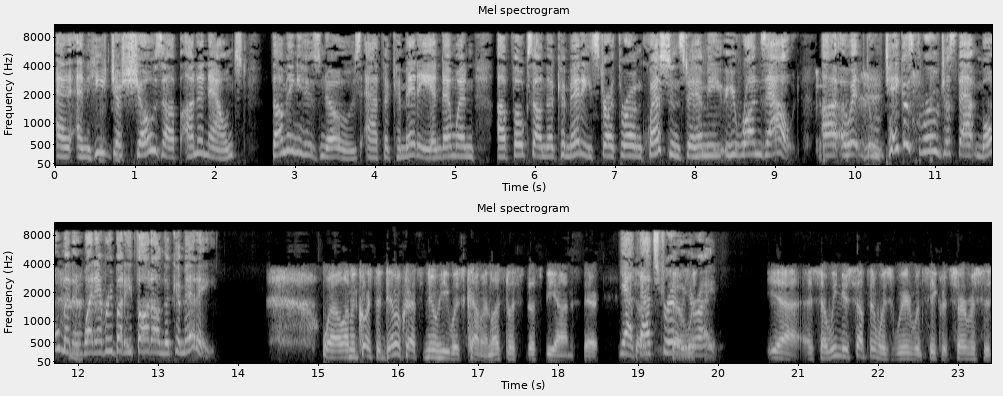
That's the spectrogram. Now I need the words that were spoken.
and, and he just shows up unannounced, thumbing his nose at the committee. And then when uh, folks on the committee start throwing questions to him, he, he runs out. Uh, take us through just that moment and what everybody thought on the committee. Well, I mean, of course, the Democrats knew he was coming. Let's let's let's be honest there. Yeah, so, that's true. So You're right. Yeah, so we knew something was weird when Secret Service is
